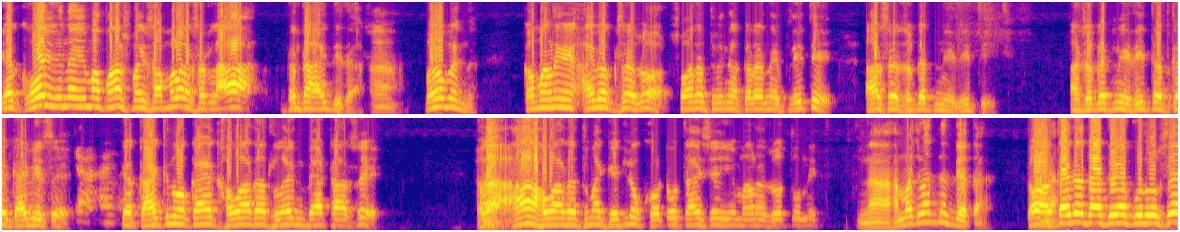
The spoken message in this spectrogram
કે કોઈ ને એમાં પાંચ પૈસા મળે છે એટલે આ ધંધા આવી દીધા. હા. બરોબર ને? કમાણી આવ્યો છે જો સ્વાર્થ વિના કરે નહીં પ્રીતિ આ છે જગતની રીતિ. આ જગતની રીત જ કંઈક આવી છે કે કાંઈક નો કાંઈક હવારથ લઈને બેઠા છે. હવે આ હવારથમાં કેટલો ખોટો થાય છે એ માણસ જોતો નથી. ના સમજવા જ નથી દેતા. તો અત્યારે દાદે ગુરુ છે.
